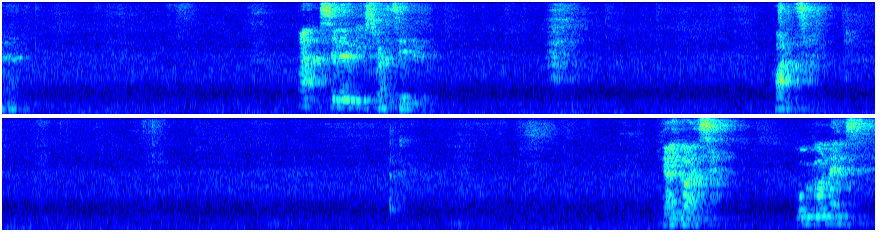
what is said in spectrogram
Yeah. Absolutely sweating. Right. Okay, guys. What we got next?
